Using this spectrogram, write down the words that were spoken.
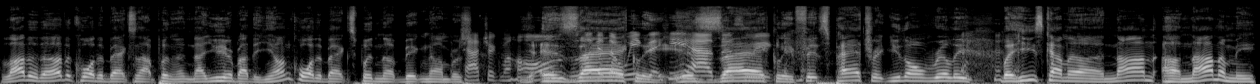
A lot of the other quarterbacks not putting. Now you hear about the young quarterbacks putting up big numbers. Patrick Yeah, Mahomes. exactly. Look at the week that he exactly. week. Fitzpatrick, you don't really, but he's kind of non anonymous.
